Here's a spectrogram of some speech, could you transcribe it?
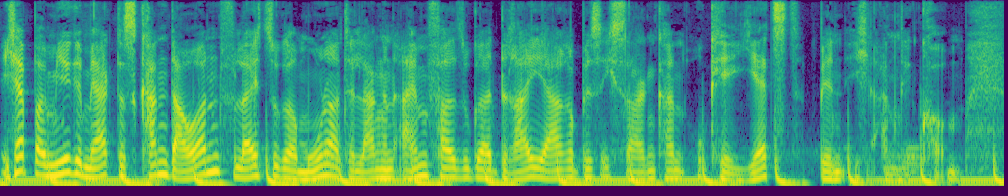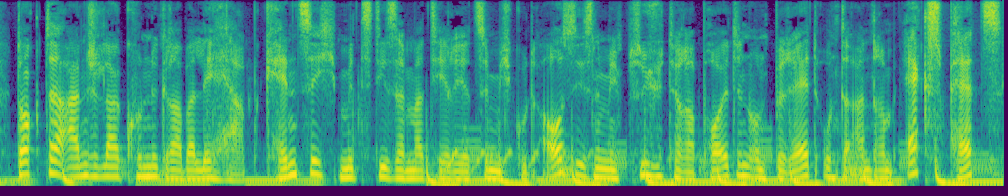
Ich habe bei mir gemerkt, das kann dauern, vielleicht sogar monatelang, in einem Fall sogar drei Jahre, bis ich sagen kann, okay, jetzt bin ich angekommen bekommen. Dr. Angela Kundegraber-Leherb kennt sich mit dieser Materie ziemlich gut aus. Sie ist nämlich Psychotherapeutin und berät unter anderem Expats,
